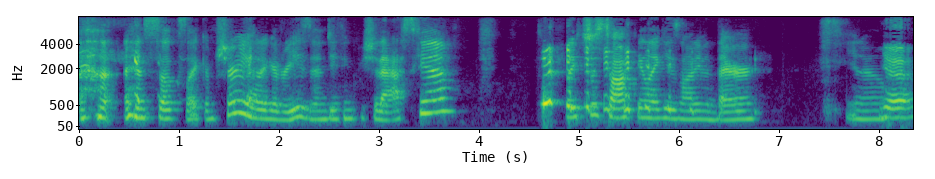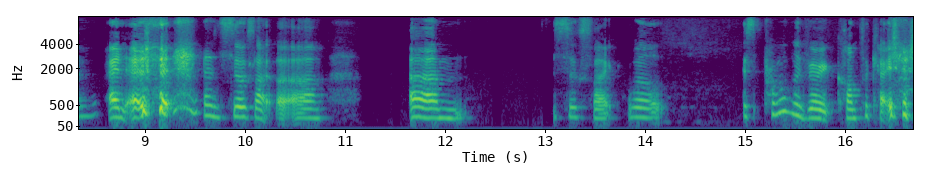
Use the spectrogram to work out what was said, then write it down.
and Silk's like, I'm sure he had a good reason. Do you think we should ask him? Like just talking like he's not even there. You know? yeah and and, and silk's like uh um silk's like well it's probably very complicated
